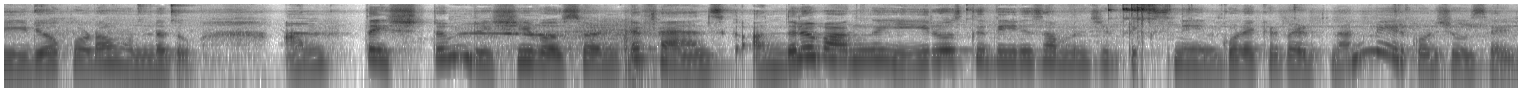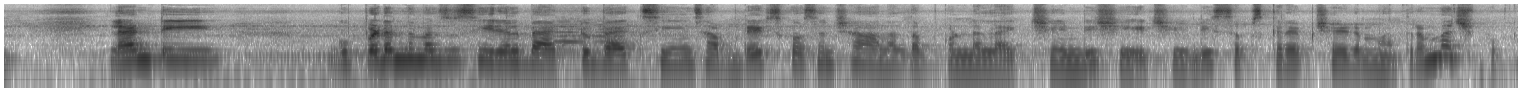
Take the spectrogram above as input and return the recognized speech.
వీడియో కూడా ఉండదు. అంత ఇష్టం రిషి వసు అంటే ఫ్యాన్స్కి అందులో భాగంగా ఈ రోజుకి దీనికి సంబంధించిన టిక్స్ నేను కూడా ఇక్కడ పెడుతున్నాను. మీరు కూడా చూసేయండి. ఇలాంటి గుప్పడంత మంచి serial back to back scenes updates కోసం ఛానల్ తప్పకుండా లైక్ చేయండి షేర్ చేయండి సబ్స్క్రైబ్ చేయడం మాత్రం మర్చిపోకండి.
